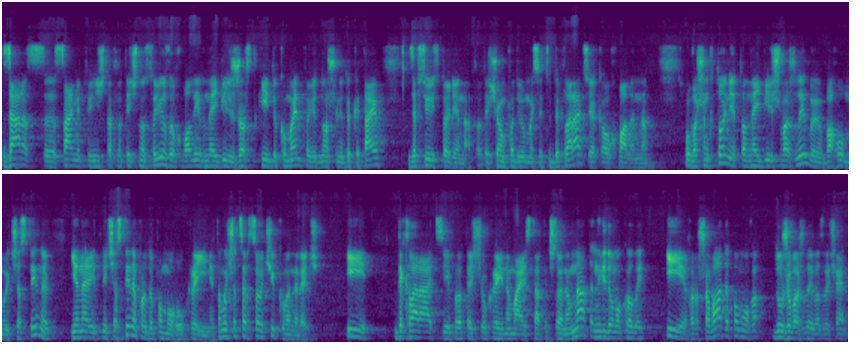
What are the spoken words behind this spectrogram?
зараз е, саміт Північно-Атлантичного союзу ухвалив найбільш жорсткий документ по відношенню до Китаю за всю історію НАТО. Якщо ми подивимося цю декларацію, яка ухвалена у Вашингтоні, то найбільш важливою вагомою частиною є навіть не частина про допомогу Україні, тому що це все очікувані речі і. Декларації про те, що Україна має стати членом НАТО, невідомо коли, і грошова допомога дуже важлива, звичайно.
